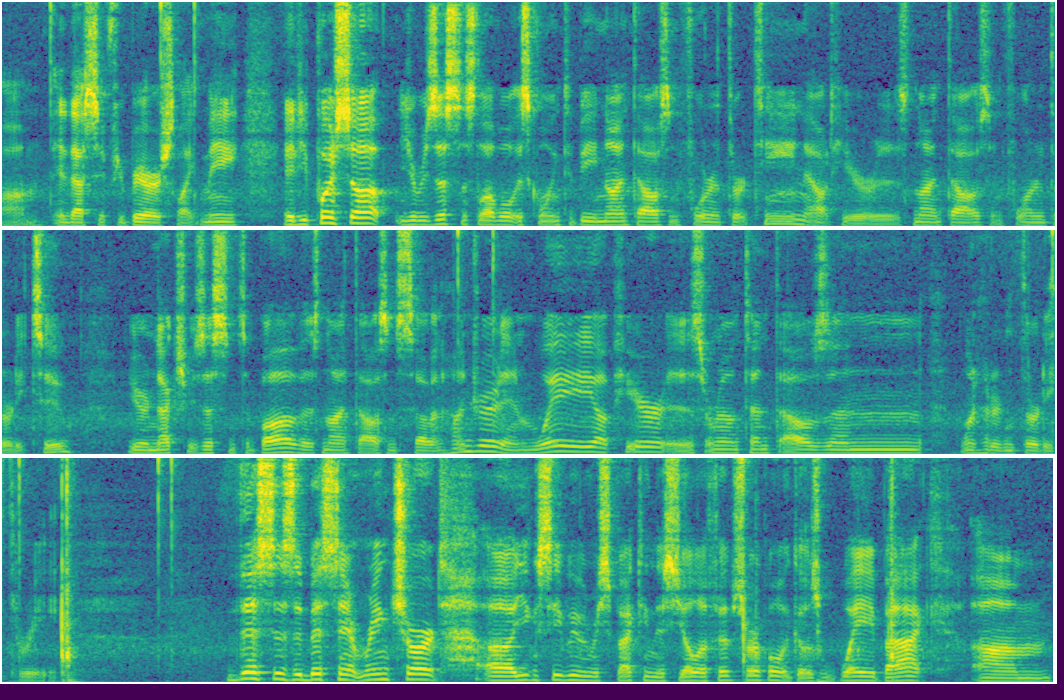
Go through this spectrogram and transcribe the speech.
Um, and that's if you're bearish like me. If you push up, your resistance level is going to be 9,413. Out here is 9,432. Your next resistance above is 9,700 and way up here is around 10,133. This is a Bitstamp ring chart. Uh, you can see we've been respecting this yellow fib circle. It goes way back. Um,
